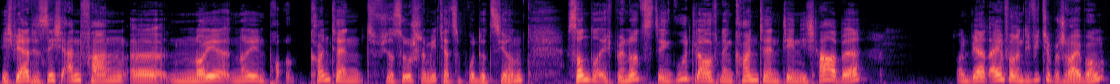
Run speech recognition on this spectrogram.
ich werde jetzt nicht anfangen, äh, neue, neuen Pro Content für Social Media zu produzieren, sondern ich benutze den gut laufenden Content, den ich habe, und werde einfach in die Videobeschreibung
